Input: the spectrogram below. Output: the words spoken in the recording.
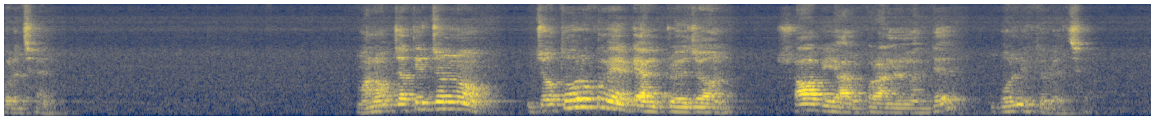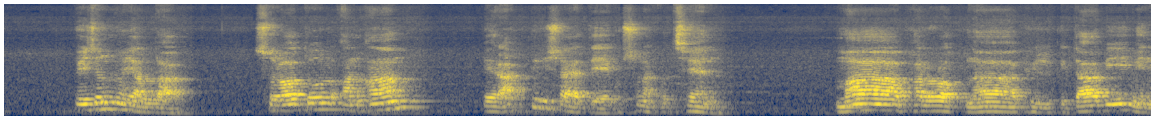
করেছেন। মানব জাতির জন্য যত রকমের জ্ঞান প্রয়োজন, সবই আল কোরআনের মধ্যে বর্ণিত রয়েছে। এই জন্যই আল্লাহ সুরাতুল আনআম এর আটত্রিশ আয়াতে ঘোষণা করছেন মা ফাররতনা ফিল কিতাবি মিন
